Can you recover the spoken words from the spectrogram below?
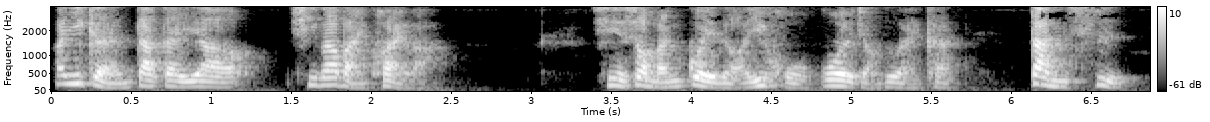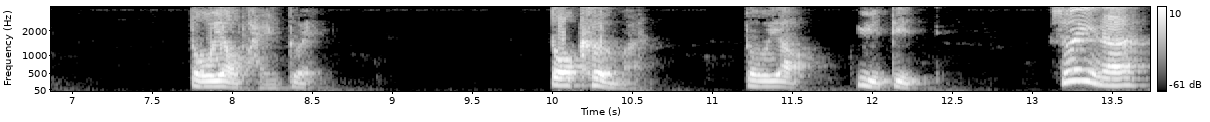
那，一个人大概要七八百块吧，其实算蛮贵的哦。以火锅的角度来看，但是都要排队，都客满，都要预定。所以呢，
